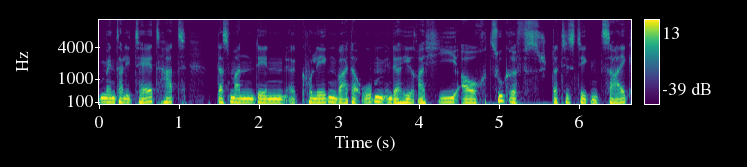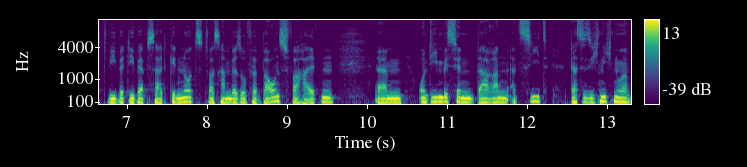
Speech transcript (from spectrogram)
Mentalität hat, dass man den äh, Kollegen weiter oben in der Hierarchie auch Zugriffsstatistiken zeigt, wie wird die Website genutzt, was haben wir so für Bounce-Verhalten? Ähm, und die ein bisschen daran erzieht, dass sie sich nicht nur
